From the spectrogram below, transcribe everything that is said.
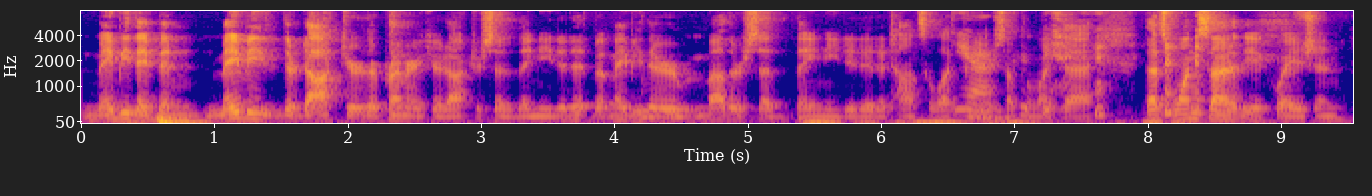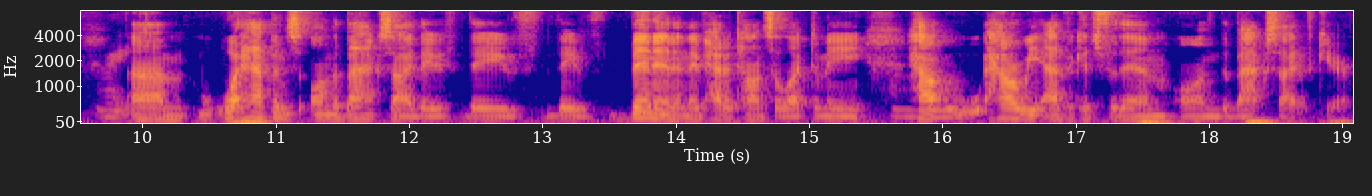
maybe they've been maybe their doctor, their primary care doctor said they needed it, but maybe their mother said they needed it, a tonsillectomy Yeah, or something like that. That's one side of the equation. Right. Um, what happens on the back side They've they've they've been in and they've had a tonsillectomy. Mhm. How how are we advocates for them on the back side of care?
